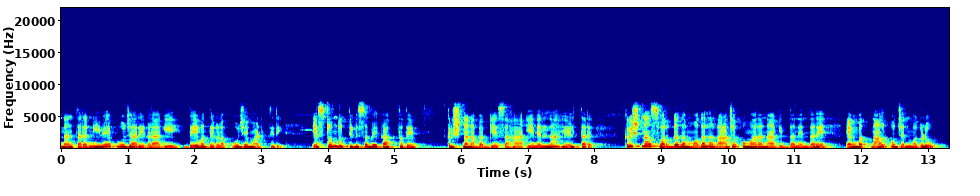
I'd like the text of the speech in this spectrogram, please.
ನಂತರ ನೀವೇ ಪೂಜಾರಿಗಳಾಗಿ ದೇವತೆಗಳ ಪೂಜೆ ಮಾಡ್ತೀರಿ. ಎಷ್ಟೊಂದು ತಿಳಿಸಬೇಕಾಗ್ತದೆ. ಕೃಷ್ಣನ ಬಗ್ಗೆ ಸಹ ಏನೆಲ್ಲ ಹೇಳ್ತಾರೆ. ಕೃಷ್ಣ ಸ್ವರ್ಗದ ಮೊದಲ ರಾಜಕುಮಾರನಾಗಿದ್ದನೆಂದರೆ ಎಂಬತ್ನಾಲ್ಕು ಜನ್ಮಗಳು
